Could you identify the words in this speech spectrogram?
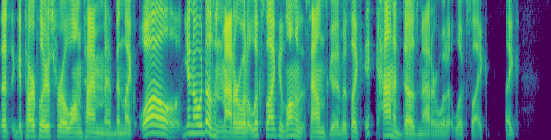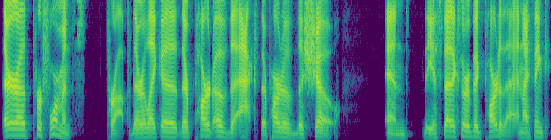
that guitar players for a long time have been like, well, you know, it doesn't matter what it looks like as long as it sounds good. But it's like it kind of does matter what it looks like. Like they're a performance prop. They're like a they're part of the act. They're part of the show, and the aesthetics are a big part of that. And I think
